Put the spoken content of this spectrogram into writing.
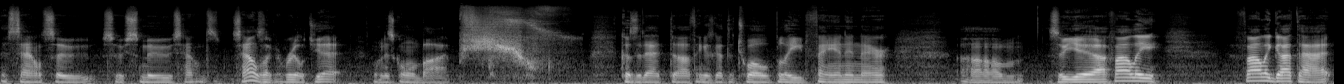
it sounds so so smooth. Sounds sounds like a real jet when it's going by. Because of that, uh, I think it's got the 12 blade fan in there. Um, so yeah, I finally finally got that.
